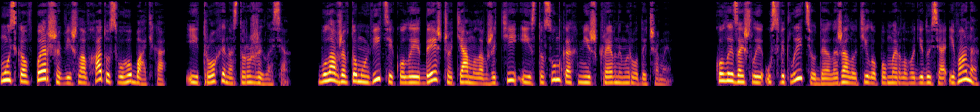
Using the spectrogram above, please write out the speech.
Муська вперше ввійшла в хату свого батька і трохи насторожилася. Була вже в тому віці, коли дещо тямила в житті і стосунках між кревними родичами. Коли зайшли у світлицю, де лежало тіло померлого дідуся Івана,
